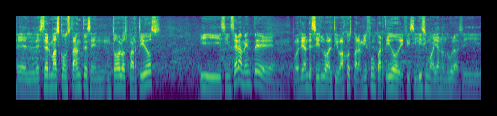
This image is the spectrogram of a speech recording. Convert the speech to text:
el ser más constantes en, todos los partidos. Y sinceramente, podrían decirlo, altibajos para mí fue un partido dificilísimo allá en Honduras. Y,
